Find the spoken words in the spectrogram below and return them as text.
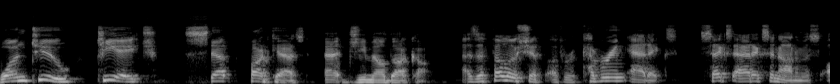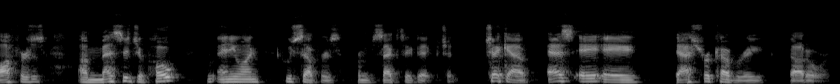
12th Step Podcast at gmail.com. As a fellowship of recovering addicts, Sex Addicts Anonymous offers a message of hope to anyone who suffers from sex addiction. Check out saa-recovery.org.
